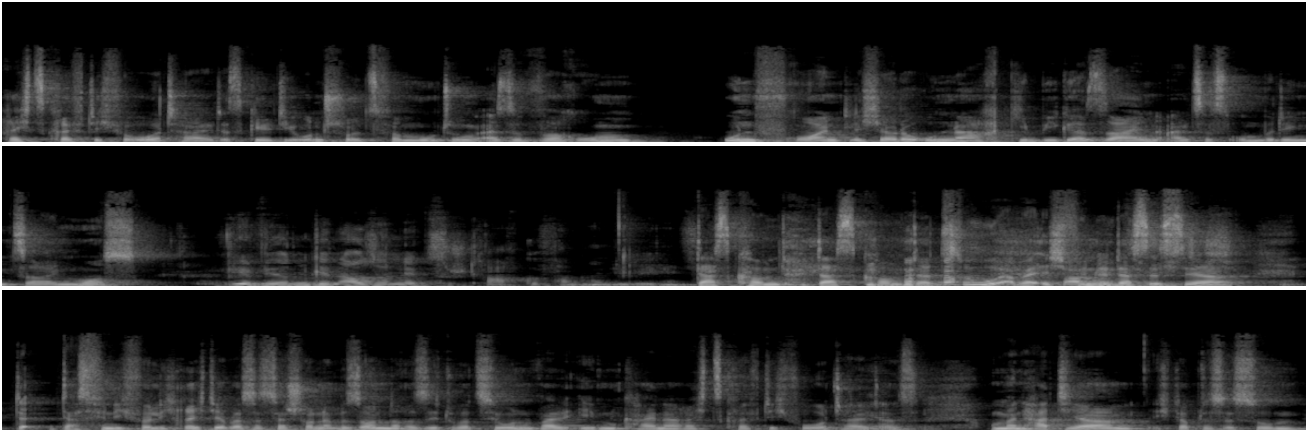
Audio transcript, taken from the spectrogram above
rechtskräftig verurteilt. Es gilt die Unschuldsvermutung. Also warum unfreundlicher oder unnachgiebiger sein, als es unbedingt sein muss? Wir würden genauso nett zu Strafgefangenen übrigens. Das kommt, das kommt dazu. Aber ich finde, das ist ja, das finde ich völlig richtig. Aber es ist ja schon eine besondere Situation, weil eben keiner rechtskräftig verurteilt ja. ist. Und man hat ja, ich glaube, das ist so,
